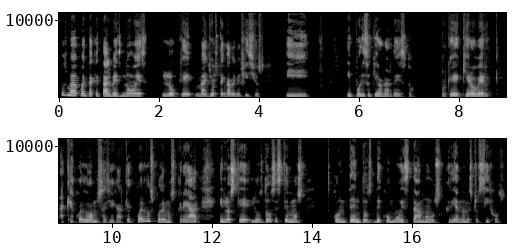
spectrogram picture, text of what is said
pues me doy cuenta que tal vez no es lo que mayor tenga beneficios. Y Y por eso quiero hablar de esto, porque quiero ver a qué acuerdo vamos a llegar, qué acuerdos podemos crear en los que los dos estemos contentos de cómo estamos criando nuestros hijos.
